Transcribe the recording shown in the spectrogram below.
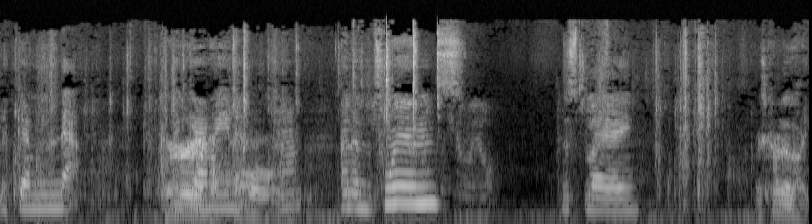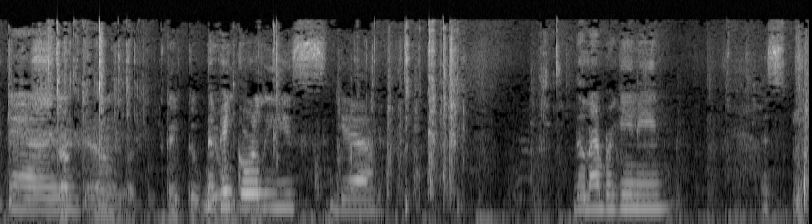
Look at me now. Look at me now. And then the twins display It's kind of like And- stuck down. I think the the pink girlies, yeah. The Lamborghini display.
